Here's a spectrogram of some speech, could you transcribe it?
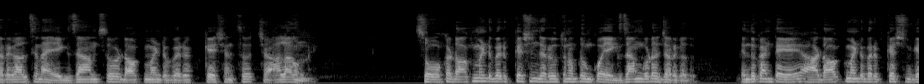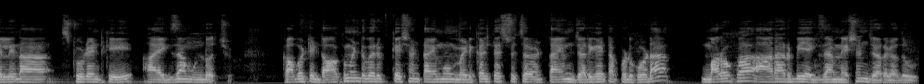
జరగాల్సిన ఎగ్జామ్స్ డాక్యుమెంట్ వెరిఫికేషన్స్ చాలా ఉన్నాయి. సో ఒక డాక్యుమెంట్ వెరిఫికేషన్ జరుగుతున్నప్పుడు ఇంకో ఎగ్జామ్ కూడా జరగదు. ఎందుకంటే ఆ డాక్యుమెంట్ వెరిఫికేషన్కి వెళ్ళిన స్టూడెంట్కి ఆ ఎగ్జామ్ ఉండొచ్చు. కాబట్టి document verification time medical test time జరిగేటప్పుడు కూడా మరొక ఆర్ఆర్బి ఎగ్జామినేషన్ జరగదు.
